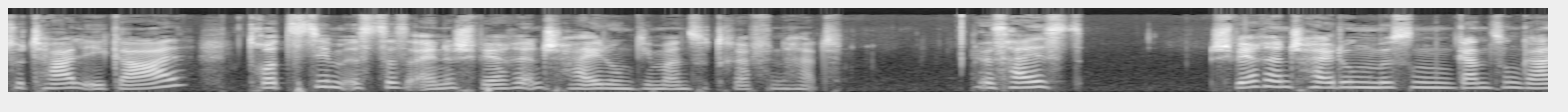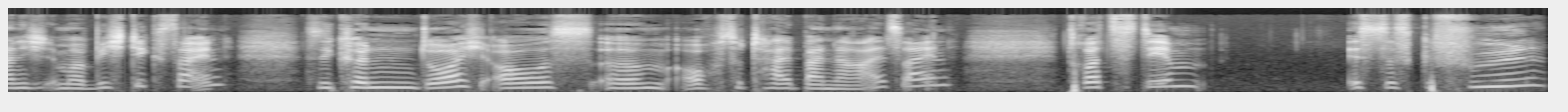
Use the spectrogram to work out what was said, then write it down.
total egal. Trotzdem ist das eine schwere Entscheidung, die man zu treffen hat. Das heißt, schwere Entscheidungen müssen ganz und gar nicht immer wichtig sein. Sie können durchaus ähm, auch total banal sein. Trotzdem ist das Gefühl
